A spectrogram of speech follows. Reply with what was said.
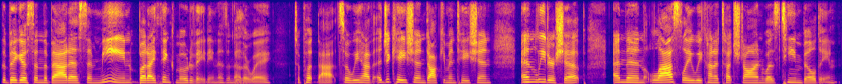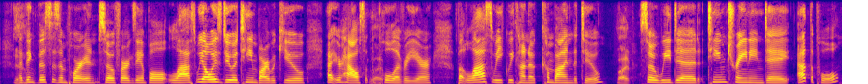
the biggest and the baddest and mean, but I think motivating is another way to put that. So we have education, documentation, and leadership. And then lastly, we kind of touched on was team building. I think this is important. So for example, last we always do a team barbecue at your house at the Right. pool every year, but last week we kind of combined the two. Right. So we did team training day at the pool.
